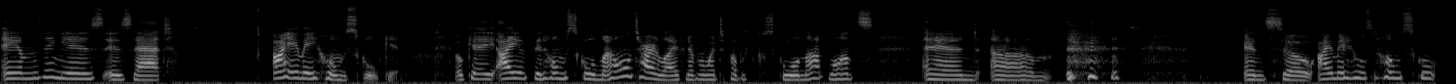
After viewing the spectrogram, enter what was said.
and the thing is, is that I am a homeschool kid. Okay, I have been homeschooled my whole entire life, never went to public school, not once, and, um, and so I'm a homeschool,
